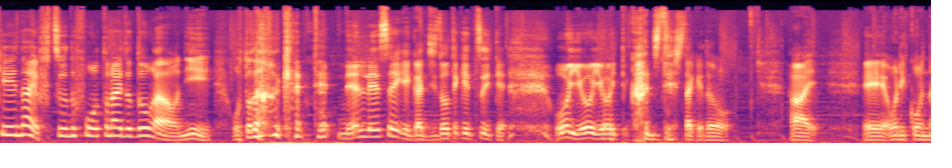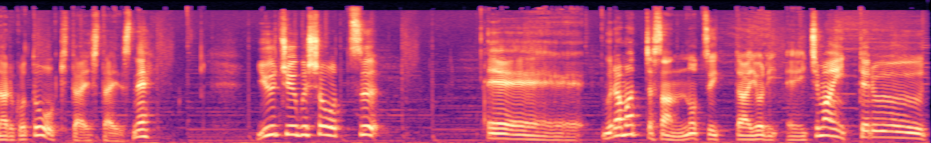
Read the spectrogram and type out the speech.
係ない普通のフォートナイト動画なのに、大人向けって 年齢制限が自動的について、おいおいおいって感じでしたけど、はい。えー、オリコンになることを期待したいですね。YouTube ショーツ、えー、村抹茶さんのツイッターより、えー、1万いってる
